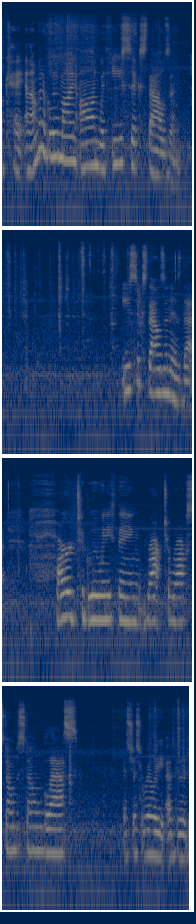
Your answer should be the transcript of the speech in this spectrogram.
Okay, and I'm going to glue mine on with E6000. E6000 is that hard to glue anything, rock to rock, stone to stone glass. It's just really a good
